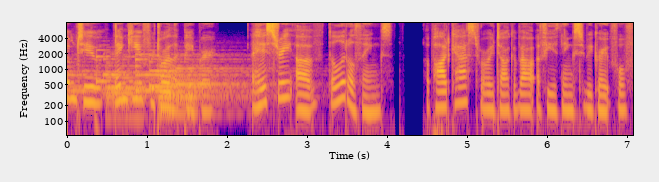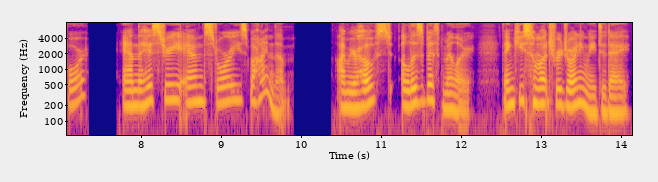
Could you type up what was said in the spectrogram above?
Welcome to Thank You for Toilet Paper, a history of the little things, a podcast where we talk about a few things to be grateful for and the history and stories behind them. I'm your host, Elizabeth Miller. Thank you so much for joining me today.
